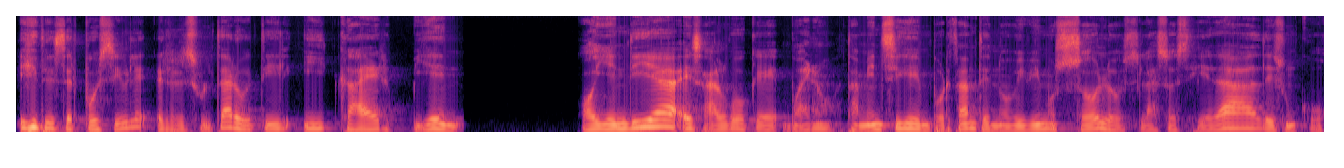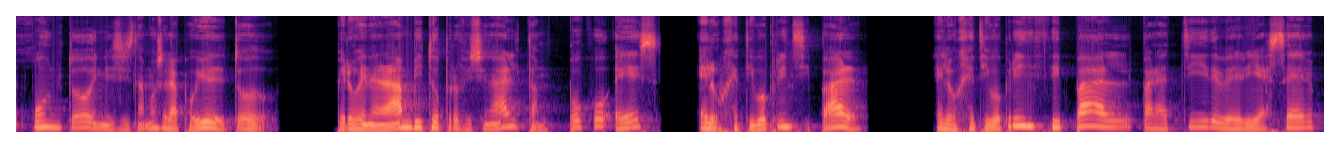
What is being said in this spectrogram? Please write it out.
y, de ser posible, resultar útil y caer bien. Hoy en día es algo que, bueno, también sigue importante, no vivimos solos, la sociedad es un conjunto y necesitamos el apoyo de todo. Pero en el ámbito profesional tampoco es el objetivo principal. El objetivo principal para ti debería ser,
